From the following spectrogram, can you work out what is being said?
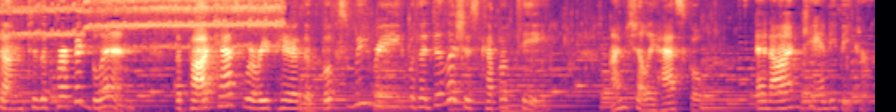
Welcome to The Perfect Blend, the podcast where we pair the books we read with a delicious cup of tea. I'm Shelley Haskell. And I'm Candy Beaker.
